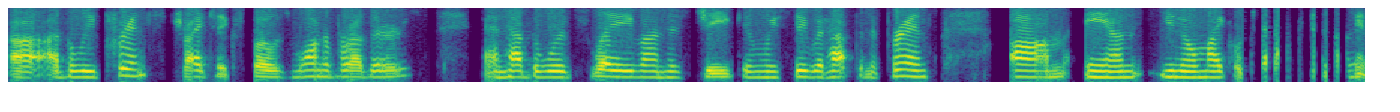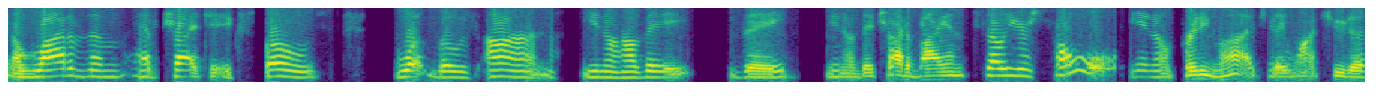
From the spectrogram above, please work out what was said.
uh, I believe Prince tried to expose Warner Brothers and had the word slave on his cheek, and we see what happened to Prince. Um, and you know Michael Jackson. I mean, a lot of them have tried to expose what goes on. You know how they they you know they try to buy and sell your soul. You know, pretty much they want you to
